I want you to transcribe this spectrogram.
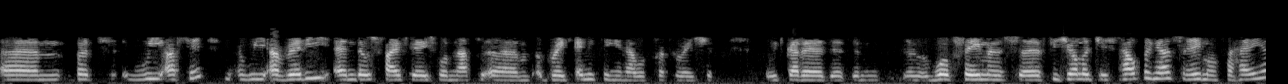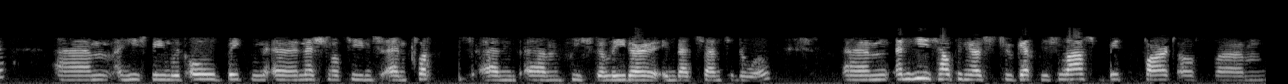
Um, but we are fit, we are ready, and those five days will not um, break anything in our preparation. We've got a, the, the, the world famous uh, physiologist helping us, Raymond Verheijen. Um, he's been with all big uh, national teams and clubs, and um, he's the leader in that sense in the world. Um, and he's helping us to get this last bit part of um,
